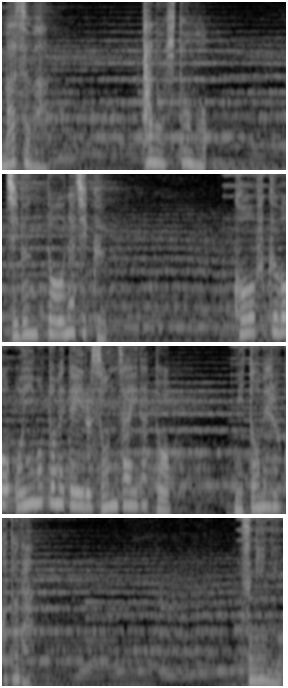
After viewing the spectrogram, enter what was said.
まずは他の人も自分と同じく幸福を追い求めている存在だと認めることだ。次に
